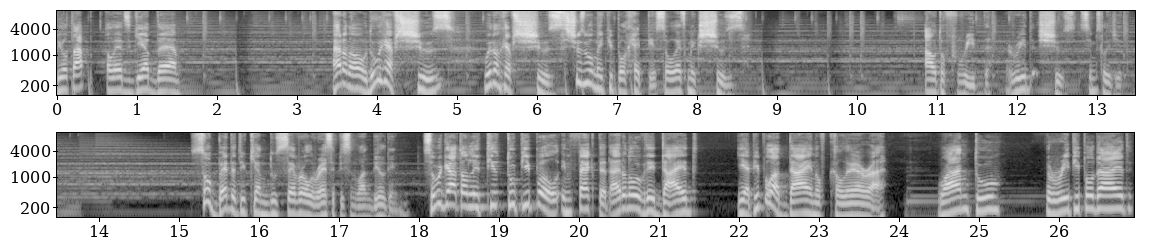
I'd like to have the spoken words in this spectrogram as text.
built up. Let's get the... I don't know, do we have shoes? We don't have shoes. Shoes will make people happy, so let's make shoes. Out of reed. Reed shoes. Seems legit. So bad that you can do several recipes in one building. So we got only two people infected. I don't know if they died. Yeah, people are dying of cholera. One, two, three people died.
